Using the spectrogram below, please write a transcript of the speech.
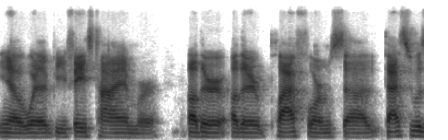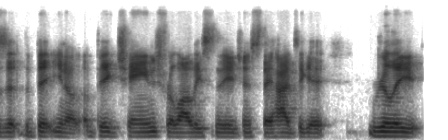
you know whether it be facetime or other other platforms. Uh, that was a, the bit you know a big change for a lot of leasing agents. They had to get really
